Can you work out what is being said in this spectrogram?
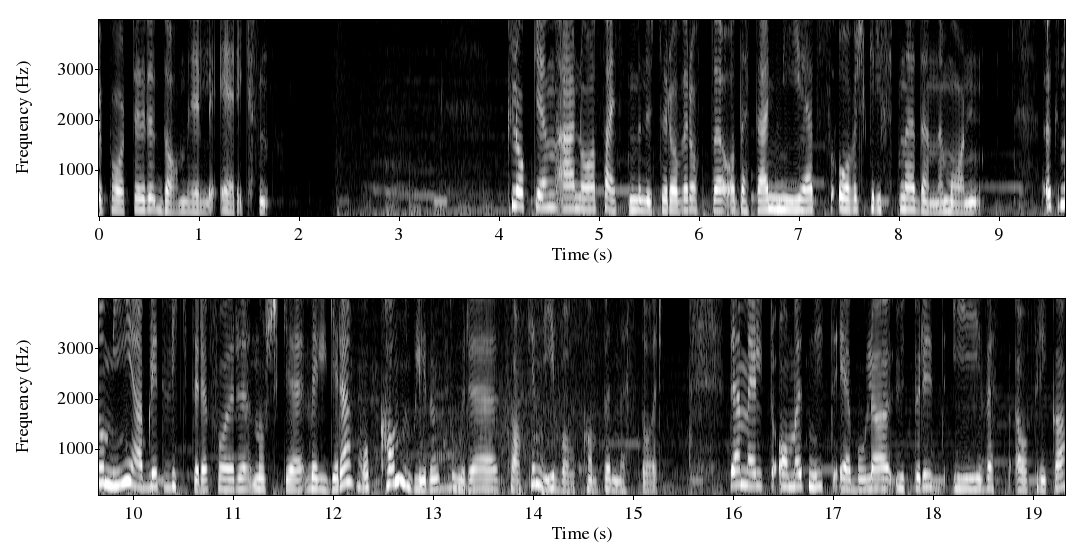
Reporter Daniel Eriksen. Klokken er nå 16 minutter over åtte, og dette er nyhetsoverskriftene denne morgenen. Økonomi er blitt viktigere for norske velgere, og kan bli den store saken i valgkampen neste år. Det er meldt om et nytt ebolautbrudd i Vest-Afrika.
